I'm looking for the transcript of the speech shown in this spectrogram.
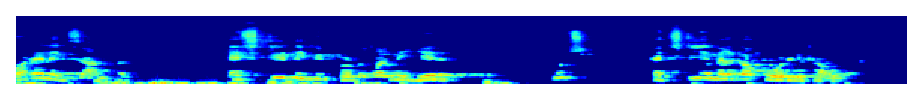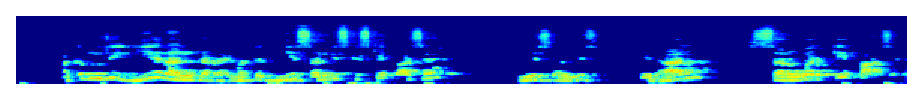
for an example HTTP protocol में ये कुछ एचटीएमएल का कोड लिखा हुआ है. अगर मुझे ये रन कर रहा है मतलब ये सर्विस किसके पास है? ये सर्विस फ़िलहाल सर्वर के पास है.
